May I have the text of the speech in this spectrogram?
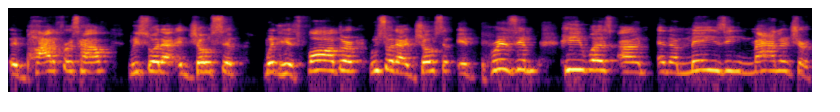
in Potiphar's house. We saw that in Joseph with his father. We saw that Joseph in prison. He was an, an, amazing manager.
